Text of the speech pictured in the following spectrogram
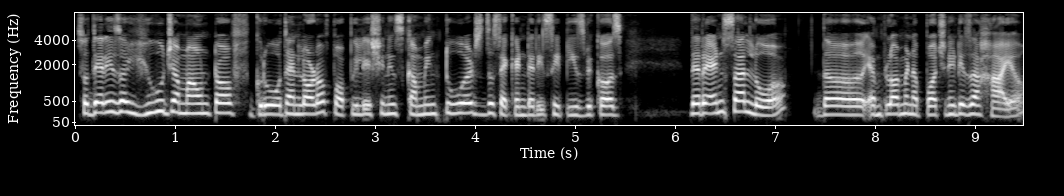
So there is a huge amount of growth and a lot of population is coming towards the secondary cities because the rents are lower, the employment opportunities are higher,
